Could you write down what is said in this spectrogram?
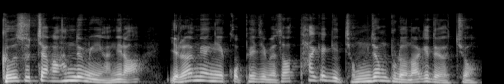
그 숫자가 한두 명이 아니라 여러 명이 곱해지면서 타격이 점점 불어나게 되었죠.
